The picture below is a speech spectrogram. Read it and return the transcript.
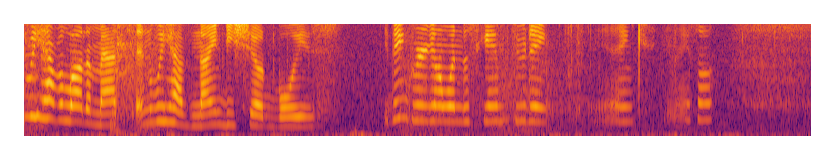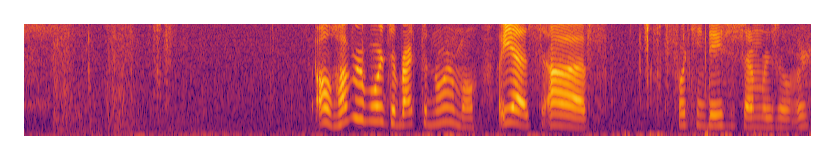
And we have a lot of mats, and we have 90 shield boys. You think we're gonna win this game? Do you think? You think? You think so? Oh, hoverboards are back to normal. Oh yes, uh, 14 days of summer is over.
